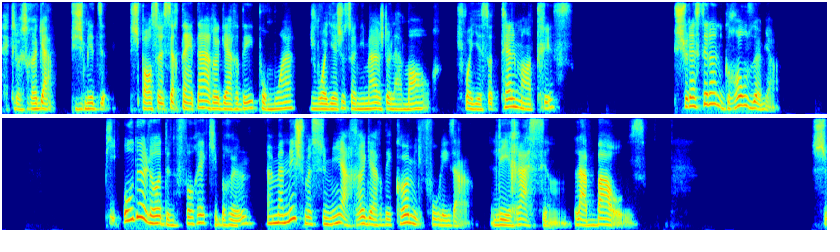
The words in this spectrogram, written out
Fait là, je regarde, puis je médite. Puis je passe un certain temps à regarder. Pour moi, je voyais juste une image de la mort. Je voyais ça tellement triste. Je suis restée là une grosse demi-heure. Puis au-delà d'une forêt qui brûle, un moment je me suis mis à regarder comme il faut les arbres, les racines, la base. Je,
